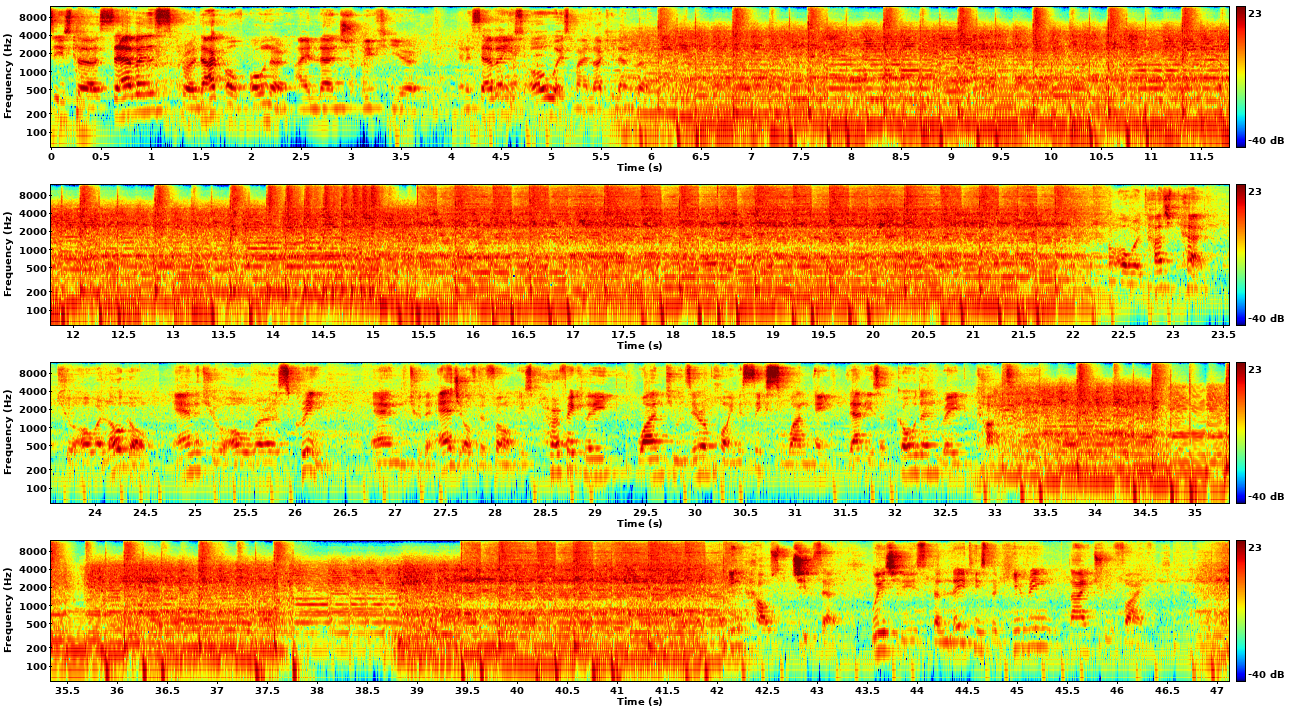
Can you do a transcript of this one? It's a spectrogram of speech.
This is the seventh product of Honor I launched this year, and seven is always my lucky number. Touchpad to our logo and to our screen and to the edge of the phone is perfectly 1 to 0.618. That is a golden ray cut. in-house chipset, which is the latest Kirin 935.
